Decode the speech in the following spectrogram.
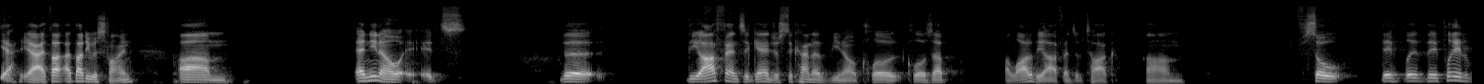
yeah, yeah, I thought I thought he was fine. Um, and you know it's the the offense again, just to kind of you know close close up a lot of the offensive talk. Um, so they've they've played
